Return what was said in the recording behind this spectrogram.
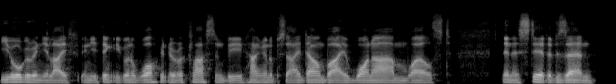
yoga in your life and you think you're going to walk into a class and be hanging upside down by one arm whilst in a state of zen,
